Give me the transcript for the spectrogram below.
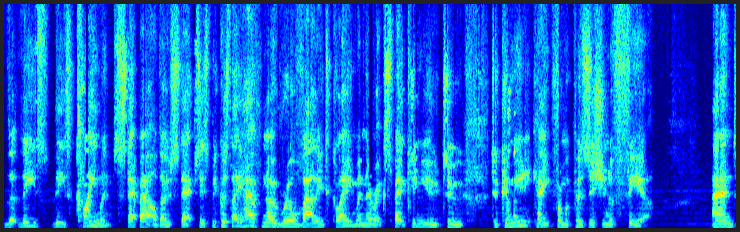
that these these claimants step out of those steps is because they have no real valid claim and they're expecting you to to communicate from a position of fear. And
